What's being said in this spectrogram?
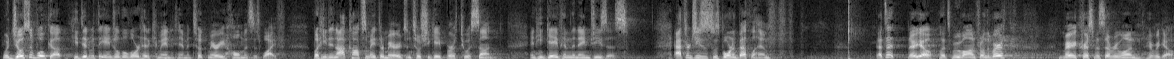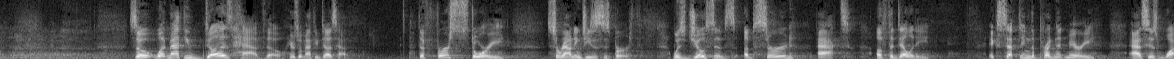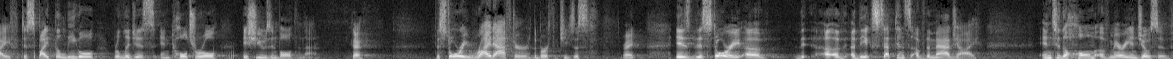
When Joseph woke up, he did what the angel of the Lord had commanded him and took Mary home as his wife. But he did not consummate their marriage until she gave birth to a son, and he gave him the name Jesus. After Jesus was born in Bethlehem, that's it. There you go. Let's move on from the birth. Merry Christmas, everyone. Here we go. So, what Matthew does have, though, here's what Matthew does have. The first story surrounding Jesus' birth was Joseph's absurd act of fidelity, accepting the pregnant Mary as his wife, despite the legal, religious, and cultural issues involved in that. Okay? The story right after the birth of Jesus, right, is the story of the, of, of the acceptance of the Magi into the home of Mary and Joseph,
